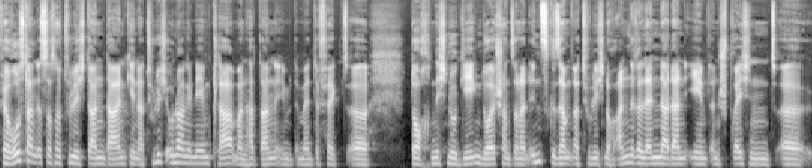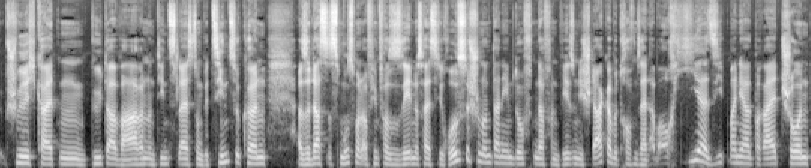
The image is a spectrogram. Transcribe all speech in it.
Für Russland ist das natürlich dann dahingehend natürlich unangenehm. Klar, man hat dann eben im Endeffekt äh, doch nicht nur gegen Deutschland, sondern insgesamt natürlich noch andere Länder dann eben entsprechend äh, Schwierigkeiten, Güter, Waren und Dienstleistungen beziehen zu können. Also das ist, muss man auf jeden Fall so sehen. Das heißt, die russischen Unternehmen durften davon wesentlich stärker betroffen sein. Aber auch hier sieht man ja bereits schon,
